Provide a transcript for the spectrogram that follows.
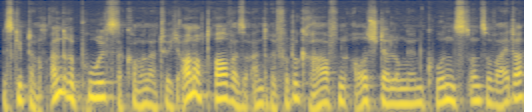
es gibt da noch andere Pools, da kommen wir natürlich auch noch drauf, also andere Fotografen, Ausstellungen, Kunst und so weiter.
